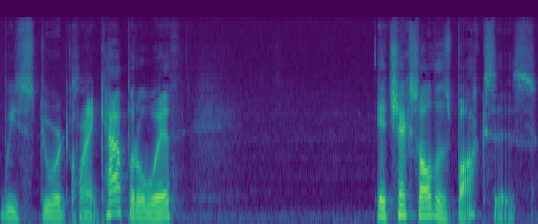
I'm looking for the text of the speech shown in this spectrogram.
we steward client capital with, it checks all those boxes.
